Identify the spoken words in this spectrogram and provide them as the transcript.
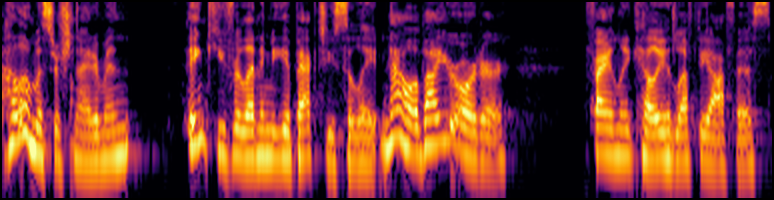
Hello, Mr. Schneiderman. Thank you for letting me get back to you so late. Now, about your order. Finally, Kelly had left the office.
